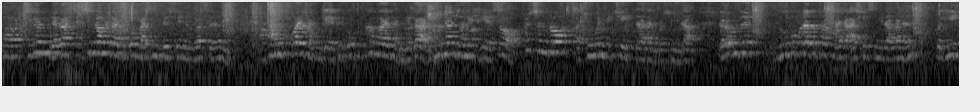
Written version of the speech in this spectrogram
어, 지금 내가 자신감을 가지고 말씀드릴 수 있는 것은 어, 한국과의 관계 그리고 북한과의 관계가 2년 전에 비해서 훨씬 더 좋은 위치에 있다는 것입니다. 여러분들 누구보다도 더 잘 아시겠습니다만은 그이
